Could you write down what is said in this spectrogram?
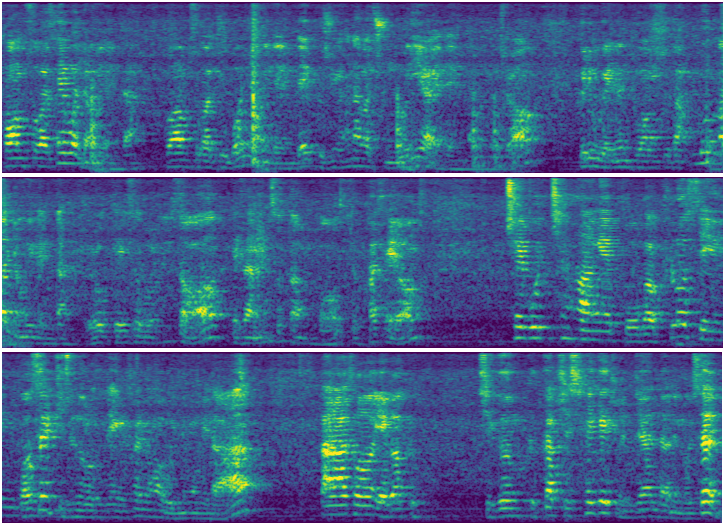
도함수가 세번 0이 된다. 도함수가 두번 0이 되는데 그 중에 하나가 중분이어야 된다는 거죠. 그리고 얘는 도함수가 한 번만 0이 된다. 이렇게 해석을 해서 계산을 했었다는 거 기억하세요. 최고 차항의 부호가 플러스인 것을 기준으로 선생님이 설명하고 있는 겁니다. 따라서 얘가 극- 지금 극값이 3개 존재한다는 것은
